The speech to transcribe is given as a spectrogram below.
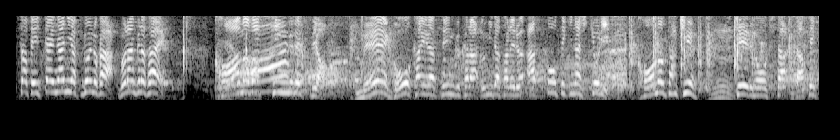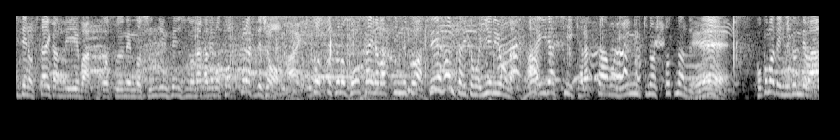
さて一体何がすごいのかご覧ください。このバッティングですよ。ね豪快なスイングから生み出される圧倒的な飛距離。この打球、スケールの大きさ打席での期待感で言えばここ数年の新人選手の中でもトップクラスでしょう、はい、そしてその豪快なバッティングとは正反対とも言えるような愛らしいキャラクターも人気の一つなんですね、えーここまで2軍では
